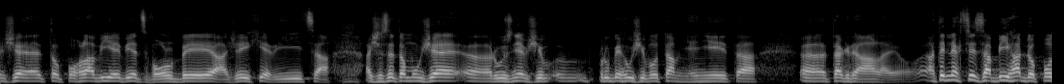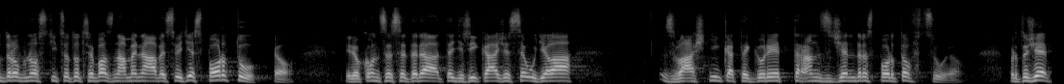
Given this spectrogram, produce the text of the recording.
že to pohlaví je věc volby a že jich je víc a, a že se to může eh, různě v, živ, v průběhu života měnit a a tak dále. Jo. A teď nechci zabíhat do podrobností, co to třeba znamená ve světě sportu. Jo. I dokonce se teda teď říká, že se udělá zvláštní kategorie transgender sportovců. Jo. Protože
